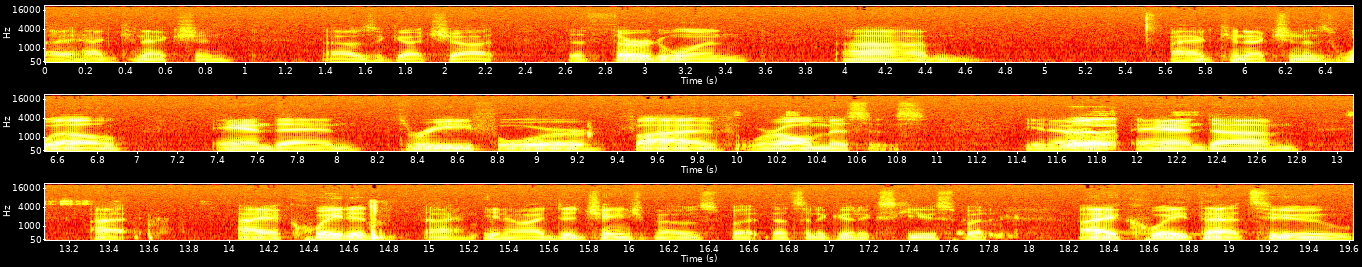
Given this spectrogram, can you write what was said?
I had connection. Uh, it was a gut shot. The third one, um, I had connection as well. And then three, four, five were all misses. You know, Really? and um, I I equated. Uh, you know, I did change bows, but that's a good excuse. But I equate that to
